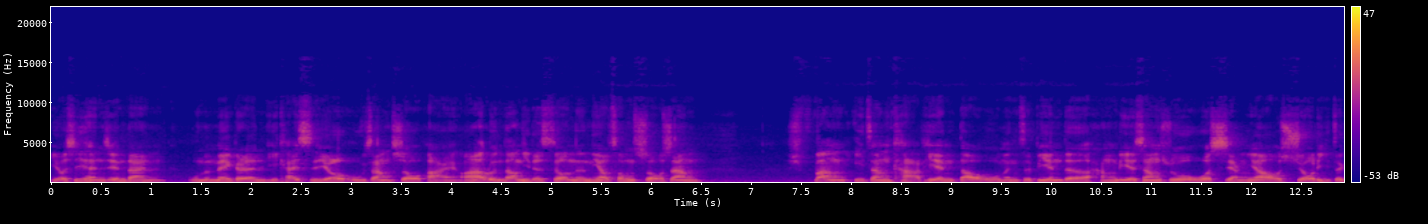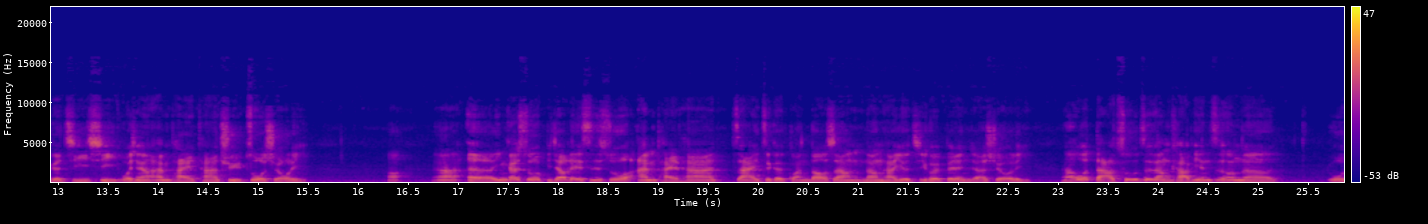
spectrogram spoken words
游戏很简单。我们每个人一开始有五张手牌，啊，轮到你的时候呢，你要从手上放一张卡片到我们这边的行列上，说我想要修理这个机器，我想要安排它去做修理。啊，那呃，应该说比较类似说安排它在这个管道上，让它有机会被人家修理。那我打出这张卡片之后呢，我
